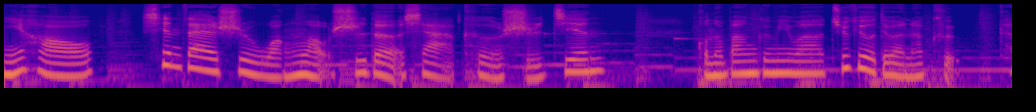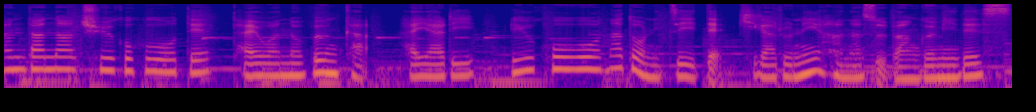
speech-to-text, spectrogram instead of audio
你好，现在是王老师的下课时间。この番組は授業ではなく、簡単な中国語で台湾の文化、流行語などについて気軽に話す番組です。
